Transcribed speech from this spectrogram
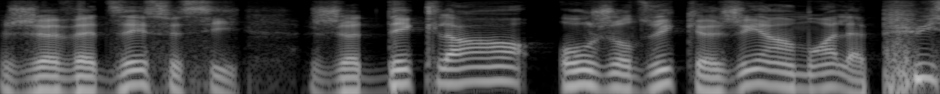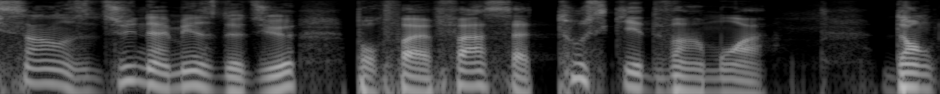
je vais dire ceci. Je déclare aujourd'hui que j'ai en moi la puissance dynamisme de Dieu pour faire face à tout ce qui est devant moi. Donc,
